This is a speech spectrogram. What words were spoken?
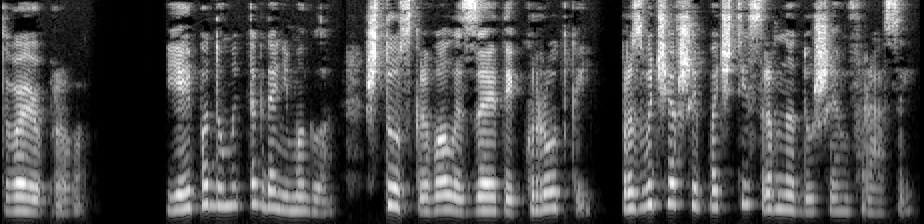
Твое право. Я и подумать тогда не могла, что скрывалось за этой кроткой, прозвучавшей почти с равнодушием фразой.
